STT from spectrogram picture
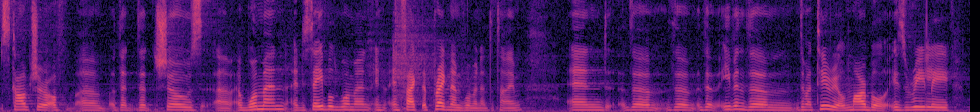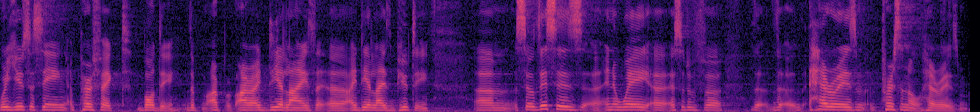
sculpture of, uh, that, that, shows uh, a woman, a disabled woman, in, in, fact, a pregnant woman at the time. And the, the, the, even the, the material, marble, is really, we're used to seeing a perfect body, our, our, idealized, uh, idealized beauty. Um, so this is, uh, in a way, a, a sort of the, the heroism, personal heroism.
